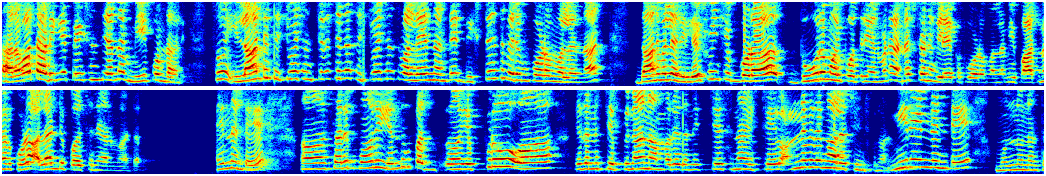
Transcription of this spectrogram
తర్వాత అడిగే పేషెన్సీ అన్నా మీకుండాలి. సో, ఇలాంటి సిట్యుయేషన్స్ చిన్న చిన్న సిచ్యువేషన్స్ వల్ల ఏంటంటే డిస్టెన్స్ పెరిగిపోవడం వలన దానివల్ల రిలేషన్‌షిప్ కూడా దూరం అయిపోతున్నాయి అనమాట అండర్‌స్టాండింగ్ లేకపోవడం వల్ల. మీ పార్ట్నర్ కూడా అలాంటి పర్సనే అనమాట ఏంటంటే సరే పోనీ ఎందుకు ఎప్పుడు ఎప్పుడూ ఏదైనా ఏదన్నా చెప్పినా నమ్మరు, ఏదన్నా ఇచ్చేసినా ఇచ్చేయరు అన్న విధంగా ఆలోచించుకున్నాడు. మీరేంటంటే ముందున్నంత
